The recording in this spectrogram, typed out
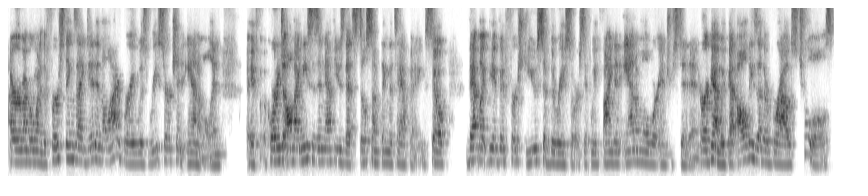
I remember one of the first things I did in the library was research an animal. And if according to all my nieces and nephews, that's still something that's happening. So that might be a good first use of the resource if we find an animal we're interested in. Or again, we've got all these other browse tools,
